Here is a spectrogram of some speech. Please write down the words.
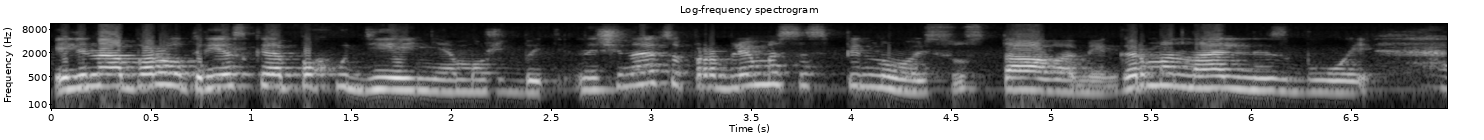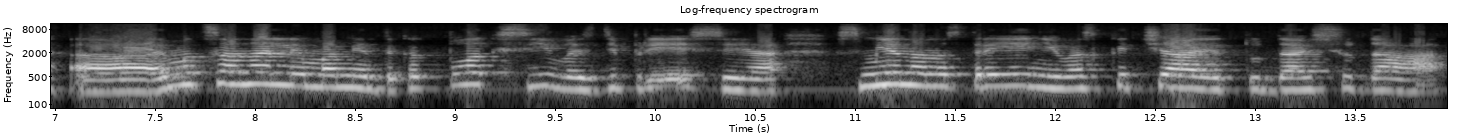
или наоборот резкое похудение может быть, начинаются проблемы со спиной, суставами, гормональный сбой, а, эмоциональные моменты, как плаксивость, депрессия, смена настроения вас качает туда-сюда,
